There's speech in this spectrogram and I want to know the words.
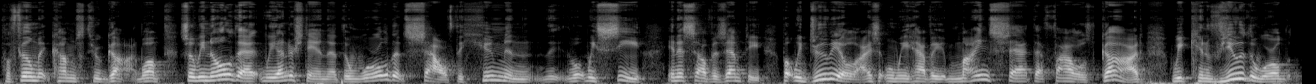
Fulfillment comes through God. Well, so we know that we understand that the world itself, the human, what we see in itself is empty, but we do realize that when we have a mindset that follows God, we can view the world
